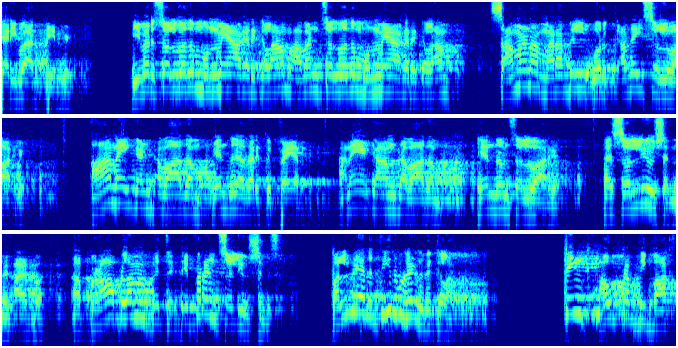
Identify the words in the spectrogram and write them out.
சரிபார்ப்பீர்கள்? இவர் சொல்வதும் உண்மையாக இருக்கலாம் அவன் சொல்வதும் உண்மையாக இருக்கலாம். சமண மரபில் ஒரு கதை சொல்லுவார்கள். ஆனை கண்டவாதம் என்று அதற்கு பெயர் அநேகாந்தவாதம் என்றும் சொல்லுவார்கள். Solution problem with different solutions பல்வேறு தீர்வுகள் இருக்கலாம். Think out of the box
